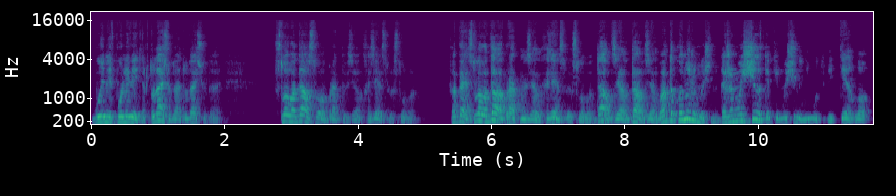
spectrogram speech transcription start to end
буйный в поле ветер, туда-сюда, туда-сюда. Слово дал, слово обратно взял, хозяин свое слово. Опять, слово дал, обратно взял, хозяин свое слово. Дал, взял, дал, взял. Вам такой нужен мужчина? Даже мужчины такие мужчины не мут, ведь тело.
